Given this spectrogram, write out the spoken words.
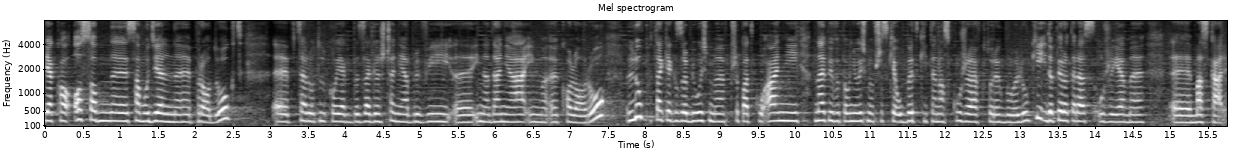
jako osobny, samodzielny produkt w celu tylko jakby zagęszczenia brwi i nadania im koloru lub tak jak zrobiłyśmy w przypadku Ani, najpierw wypełniłyśmy wszystkie ubytki te na skórze, w których były luki i dopiero teraz użyjemy e, maskary.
